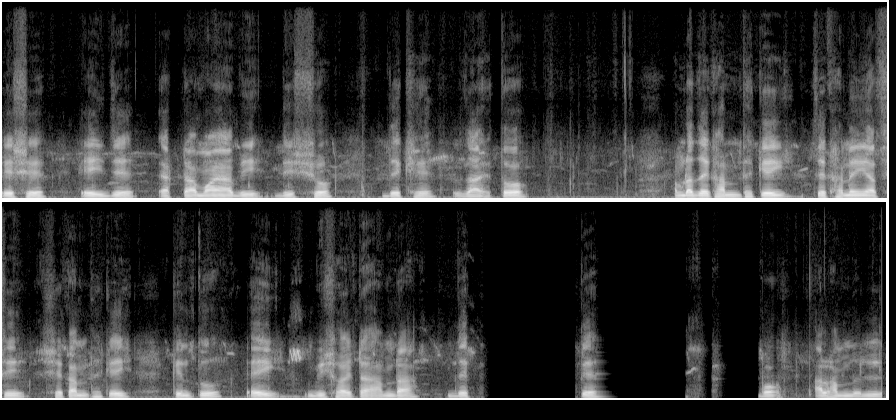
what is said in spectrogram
এসে এই যে একটা মায়াবী দৃশ্য দেখে যায়। তো আমরা যেখান থেকেই, যেখানেই আছি, সেখান থেকেই কিন্তু এই বিষয়টা আমরা দেখতে আলহামদুলিল্লাহ।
